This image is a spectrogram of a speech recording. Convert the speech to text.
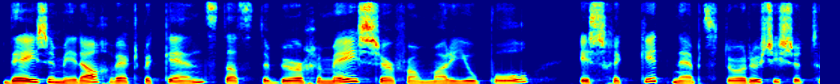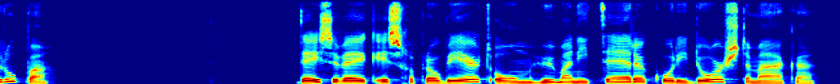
Deze middag werd bekend dat de burgemeester van Mariupol is gekidnapt door Russische troepen. Deze week is geprobeerd om humanitaire corridors te maken,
